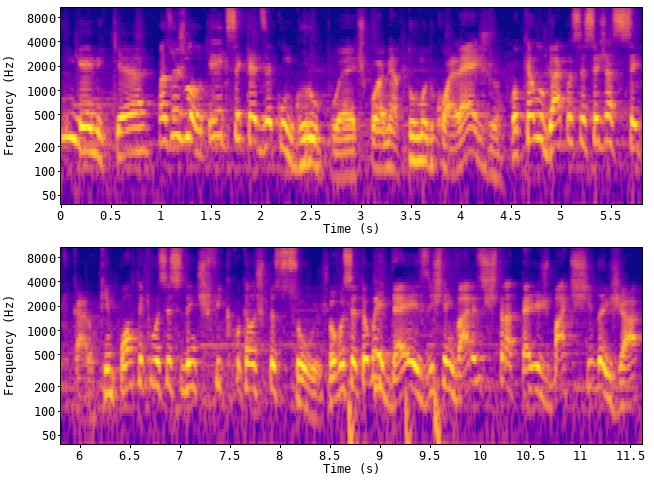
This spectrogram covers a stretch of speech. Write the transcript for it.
Ninguém me quer. Mas, Oslo, o que, é que você quer dizer com grupo? É tipo a minha turma do colégio? Qualquer lugar que você seja aceito, cara. O que importa é que você se identifique com aquelas pessoas. Pra você ter uma ideia, existem várias estratégias batidas já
